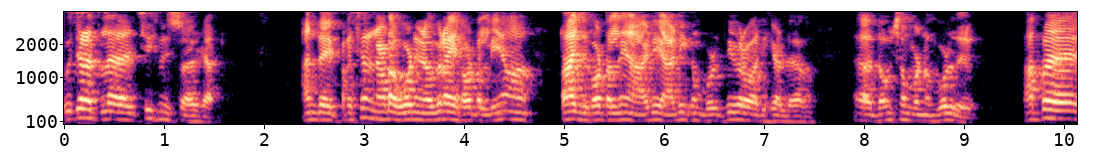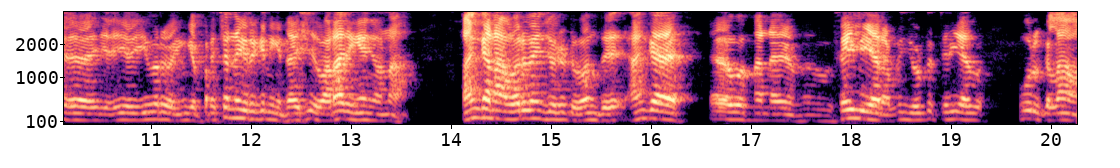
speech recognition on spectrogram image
குஜராத்தில் சீஃப் மினிஸ்டர் இருக்கார். அந்த பிரச்சனை நட ஓடின ஒபராய் ஹோட்டல்லையும் தாஜ் ஹோட்டல்லையும் அடி அடிக்கும் பொழுது தீவிரவாதிகள் துவம்சம் பண்ணும் பொழுது அப்போ இவர் இங்கே பிரச்சனை இருக்கு நீங்கள் தயவுசெய்து வராதீங்கன்னு சொன்னால் அங்கே நான் வருவேன்னு சொல்லிட்டு வந்து அங்கே ஃபெயிலியர் அப்படின்னு சொல்லிட்டு பெரிய ஊருக்கெல்லாம்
